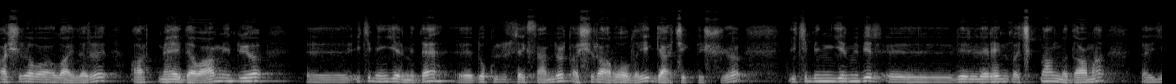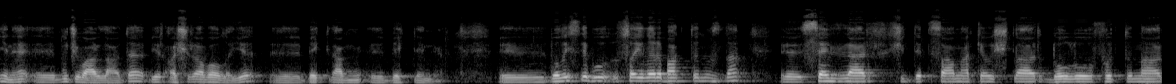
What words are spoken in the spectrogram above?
aşırı hava olayları artmaya devam ediyor. 2020'de 984 aşırı hava olayı gerçekleşiyor. 2021 verileri henüz açıklanmadı ama yine bu civarlarda bir aşırı hava olayı beklen, bekleniyor. Dolayısıyla bu sayılara baktığımızda seller, şiddetli sağanak yağışlar, dolu, fırtına,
